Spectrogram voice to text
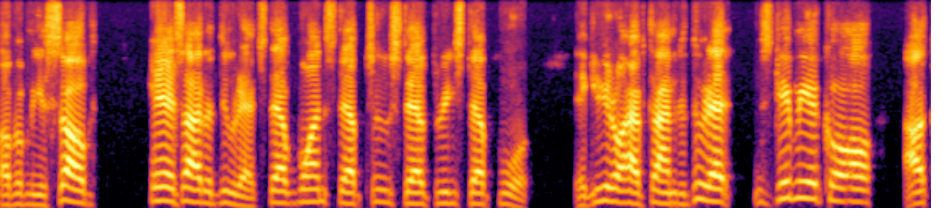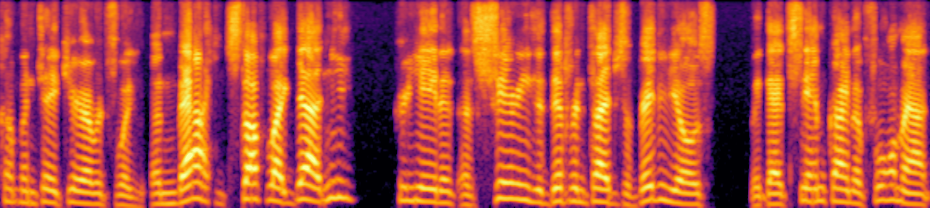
of them yourself, here's how to do that. Step one, step two, step three, step four. If you don't have time to do that, just give me a call. I'll come and take care of it for you. And that stuff like that, he created a series of different types of videos with that same kind of format.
